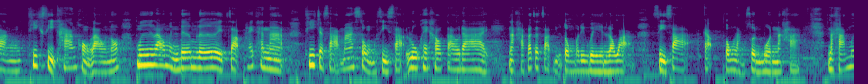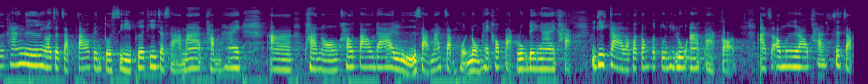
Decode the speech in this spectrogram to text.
วางที่สี่ข้างของเราเนาะมือเราเหมือนเดิมเลย จับให้ถนัดที่จะสามารถส่งศีรษะลูกให้เข้าเต้าได้นะคะ ก็จะจับอยู่ตรงบริเวณระหว่างศีรษะกับตรงหลังส่วนบนนะคะนะคะ มือข้างหนึงเราจะจับเต้าเป็นตัว C เพื่อที่จะสามารถทำให้พาน้องเข้าเต้าได้ หรือสามารถจับหัวนมให้เข้าปากลูกได้ง่ายค่ะ วิธีการเราก็ต้องกระตุ้นให้ลูกอ้าปากก่อน อาจจะเอามือเราข้างที่จะจับ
